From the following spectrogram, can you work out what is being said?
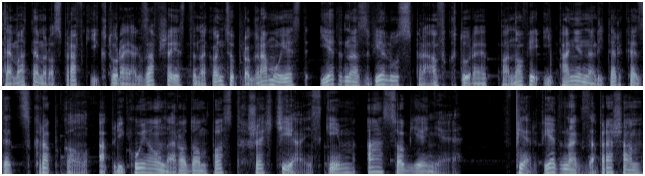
Tematem rozprawki, która jak zawsze jest na końcu programu, jest jedna z wielu spraw, które panowie i panie na literkę Z z kropką aplikują narodom postchrześcijańskim, a sobie nie. Wpierw jednak zapraszam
